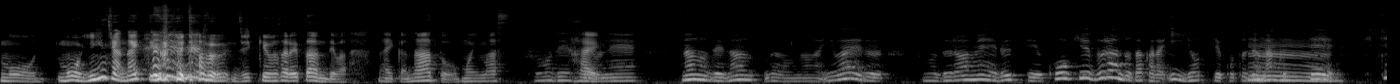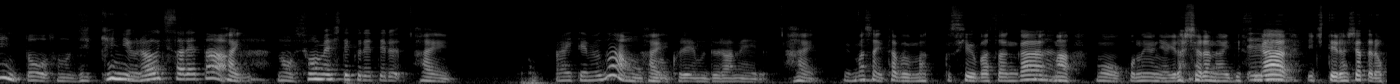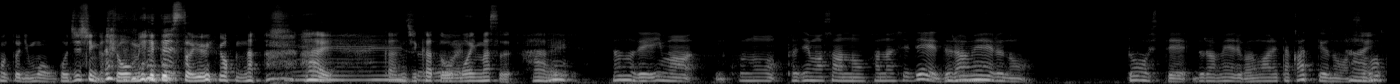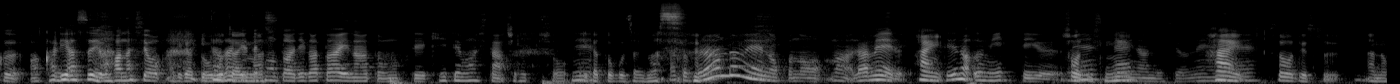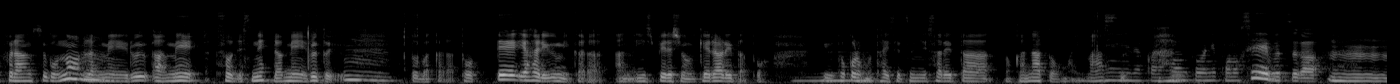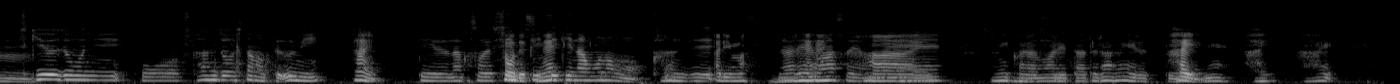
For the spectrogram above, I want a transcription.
もうもういいんじゃないっていうぐらい多分 実験をされたんではないかなと思います。そうですよね。なのでなんだろうないわゆるそのドゥラメールっていう高級ブランドだからいいよっていうことじゃなくうんてきちんとその実験に裏打ちされたはい。のを証明してくれてる。はいアイテムがもうこはい。のクレームドゥラメール。はい。でまさに多分マックス・ヒューバーさんが、うん。まあ、もうこの世にはいらっしゃらないですが、え生きていらっしゃったら本当にもうご自身が証明ですというような はい。ね感じかと思いす。ます。はい、なので今この田島さんのお話でドラメールの、どうしてドラメールが生まれたかっていうのははいすごく分かりやすいお話を ありがいただけて。本当ありがたいなと思って聞いてましたこ。ちらこそ、ねありがとうございまあす。とブランド名のこの、まあ、ラメールはい、っていうのは海っていう、ね、そうですね意味なんですよね。はい、そうです。あのフランス語のラメール、あ、メそうですね、ラメールといううん、言葉から取って、やはり海からあのインスピレーションを受けられたというところも大切にされたのかなと思います。ねだからはい本当にこの生物がうん地球上にこう誕生したのって海？はい、っていうなんかそういう神秘的なものも感じあります、ね。られますよね。はい。海から生まれたドラメールっていうね。はい。はい。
